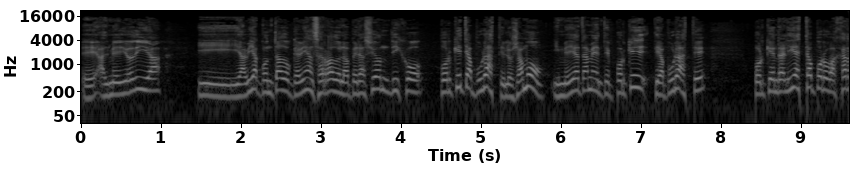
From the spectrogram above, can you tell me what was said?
eh, al mediodía y había contado que habían cerrado la operación, dijo, ¿por qué te apuraste? Lo llamó inmediatamente. ¿Por qué te apuraste? Porque en realidad está por bajar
